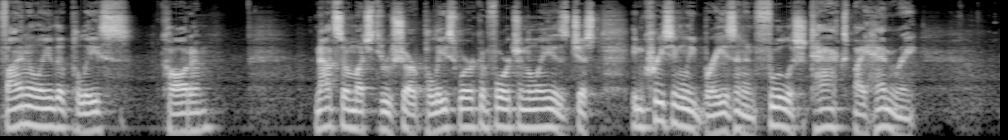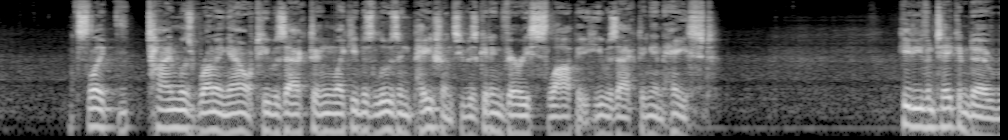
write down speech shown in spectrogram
Finally, the police caught him. Not so much through sharp police work, unfortunately, as just increasingly brazen and foolish attacks by Henry. It's like time was running out. He was acting like he was losing patience. He was getting very sloppy. He was acting in haste. He'd even taken to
